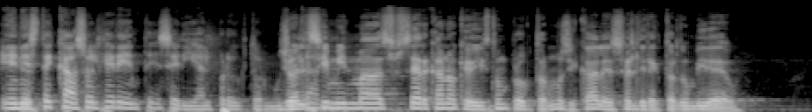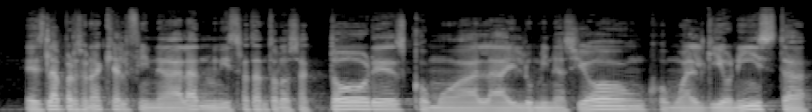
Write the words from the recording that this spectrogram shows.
En este caso, el gerente sería el productor Yo musical. el símil más cercano que he visto a un productor musical es el director de un video. Es la persona que al final administra tanto a los actores como a la iluminación, como al guionista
